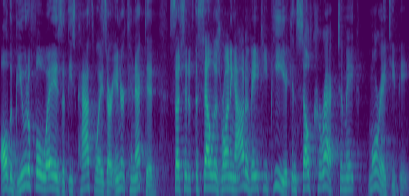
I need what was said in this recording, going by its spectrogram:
all the beautiful ways that these pathways are interconnected such that if the cell is running out of ATP, it can self correct to make more ATP.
